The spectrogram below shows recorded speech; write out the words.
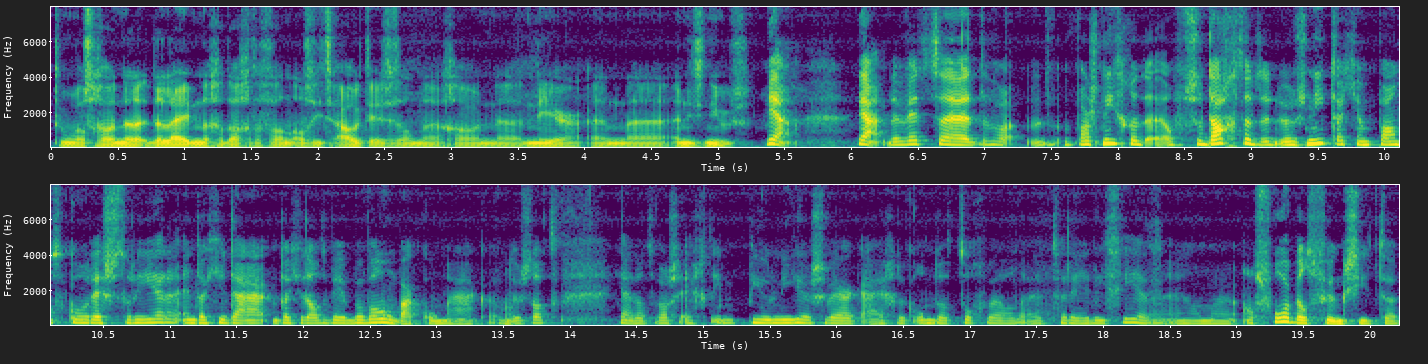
toen was gewoon de, de leidende gedachte van als iets oud is, dan uh, gewoon uh, neer en, en iets nieuws. Ja, ja, werd, uh, er was niet, of ze dachten dus niet dat je een pand kon restaureren en dat je, daar, dat, je dat weer bewoonbaar kon maken. Oh. Dus dat, ja, dat was echt in pionierswerk eigenlijk om dat toch wel uh, te realiseren en om uh, als voorbeeldfunctie te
